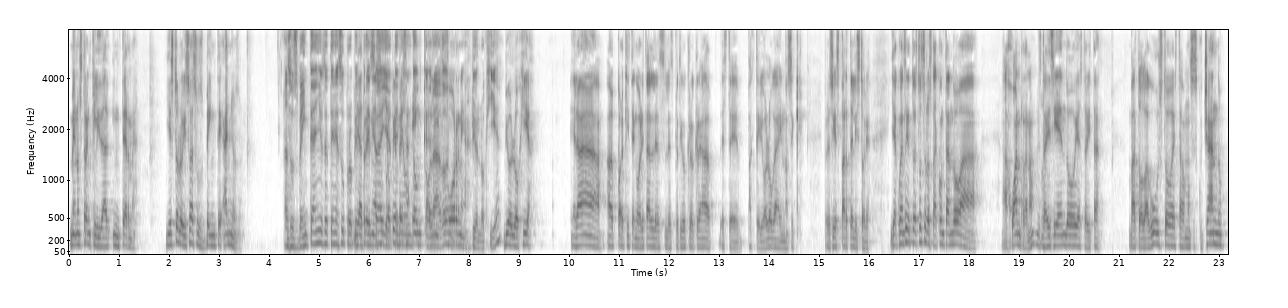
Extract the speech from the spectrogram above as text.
menos tranquilidad interna. Y esto lo hizo a sus 20 años. A sus 20 años ya tenía su propia Ya empresa tenía su y ya tenía un empresa en doctorado California. en biología. Biología. Era, ah, por aquí tengo ahorita, les, les platico, creo que era este, bacterióloga y no sé qué. Pero sí es parte de la historia. Y acuérdense que todo esto se lo está contando a, a Juanra, ¿no? Le está diciendo y hasta ahorita va todo a gusto, estábamos escuchando.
